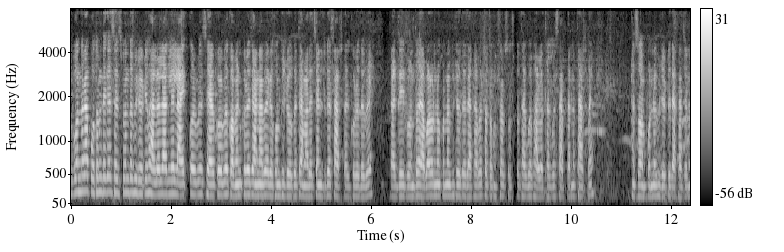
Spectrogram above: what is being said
তো বন্ধুরা, প্রথম থেকে শেষ পর্যন্ত ভিডিওটি ভালো লাগলে লাইক করবে শেয়ার করবে কমেন্ট করে জানাবে। এরকম ভিডিও পেতে আমাদের চ্যানেলকে সাবস্ক্রাইব করে দেবে। তার বন্ধু, আবার অন্য কোনো ভিডিওতে দেখাবে। ততক্ষণ সব সুস্থ থাকবে, ভালো থাকবে, সাবধানে থাকবে। সম্পূর্ণ ভিডিওটি দেখার জন্য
